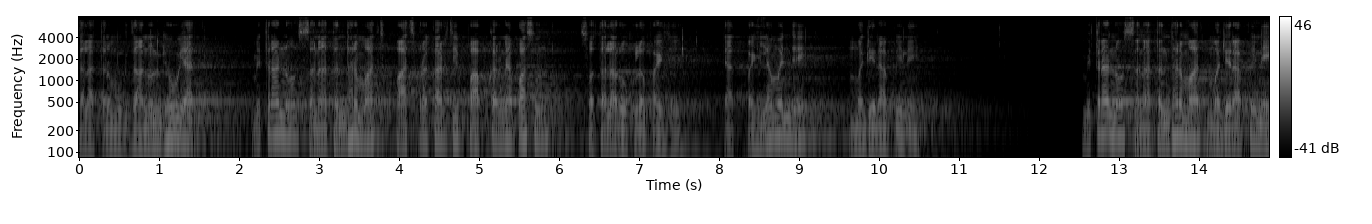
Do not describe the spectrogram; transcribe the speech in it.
चला तर मग जाणून घेऊयात. मित्रांनो सनातन धर्मात पाच प्रकारची पाप करण्यापासून स्वतःला रोखलं पाहिजे. त्यात पहिलं म्हणजे मदिरा पिणे. मित्रांनो सनातन धर्मात मदिरा पिणे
